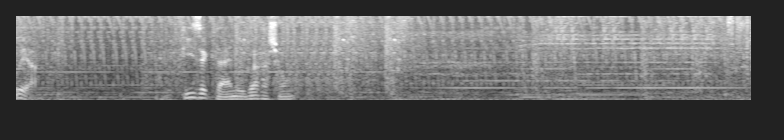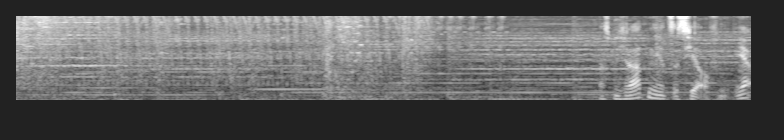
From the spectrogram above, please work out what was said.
Oh ja. Fiese kleine Überraschung. Lass mich raten, jetzt ist hier offen. Ja.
